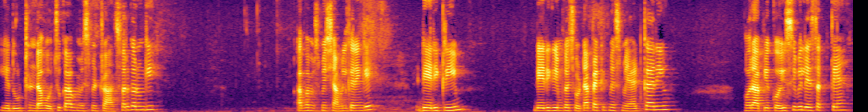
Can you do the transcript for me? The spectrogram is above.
ये दूध ठंडा हो चुका है। अब मैं इसमें ट्रांसफ़र करूँगी। अब हम इसमें शामिल करेंगे डेरी क्रीम डेरी क्रीम का छोटा पैकेट मैं इसमें ऐड कर रही हूँ। और आप ये कोई सी भी ले सकते हैं।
